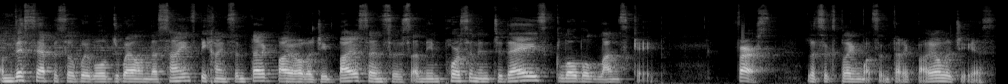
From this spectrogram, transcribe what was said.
On this episode, we will dwell on the science behind synthetic biology, biosensors, and the importance in today's global landscape. First, let's explain what synthetic biology is.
